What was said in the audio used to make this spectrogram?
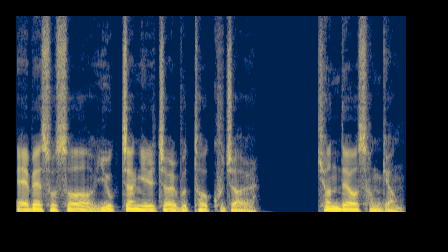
에베소서 6장 1절부터 9절 현대어 성경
